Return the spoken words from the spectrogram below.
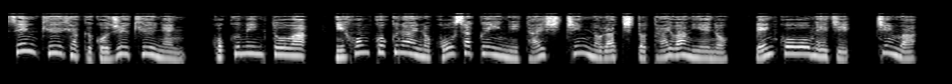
1959年、国民党は日本国内の工作員に対し陳の拉致と台湾への連行を命じ、陳は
